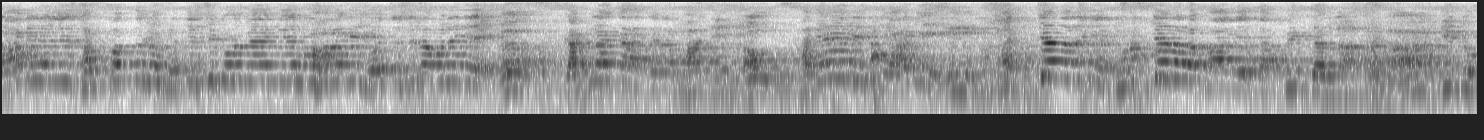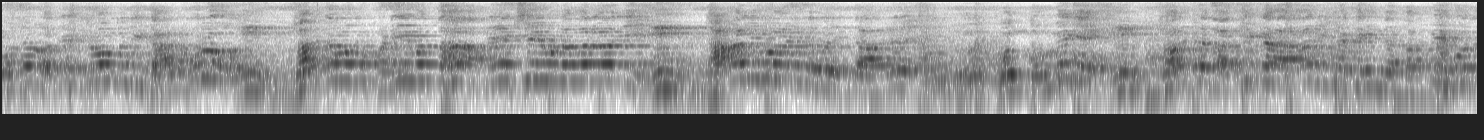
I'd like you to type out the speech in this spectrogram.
ನಾಡಿನಲ್ಲಿ ಸಂಪತ್ತನ್ನು ವೃದ್ಧಿಸಿಕೊಳ್ಬೇಕೆನ್ನುವ ಹಾಗೆ ಯೋಚಿಸಿದವನಿಗೆ ಹ. ಕರ್ಣಕಾಕರ ಬಾಧೆ. ಹೌದು. ಅದೇ ರೀತಿಯಾಗಿ ಸಜ್ಜನರಿಗೆ ದುರ್ಜನರ ಬಾಧೆ ತಪ್ಪಿದ್ದಲ್ಲ. ಇದು ಮೊದಲು ಅದೆಷ್ಟೋ ಮಂದಿ ದಾನವರು ಸ್ವರ್ಗವನ್ನು ಪಡೆಯುವಂತಹ ಅಪೇಕ್ಷೆಯುಳ್ಳವರಾಗಿ ದಾಳಿ ಮಾಡಿದವರಿದ್ದಾರೆ. ಒಂದೊಮ್ಮೆಗೆ ಸ್ವರ್ಗದ ಅಧಿಕಾರ ನಿನ್ನ ಕೈಯಿಂದ ತಪ್ಪಿ ಹೌದು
